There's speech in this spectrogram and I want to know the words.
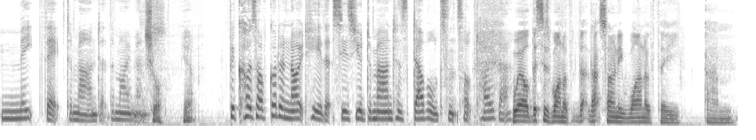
meet that demand at the moment? Sure. Yeah. Because I've got a note here that says your demand has doubled since October. Well, this is one of th- that's only one of the um,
